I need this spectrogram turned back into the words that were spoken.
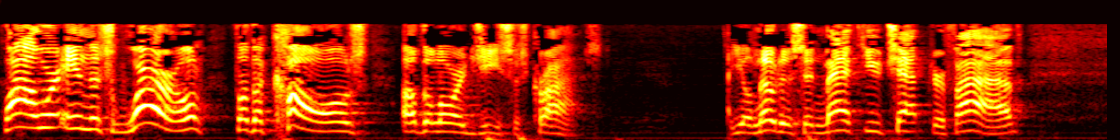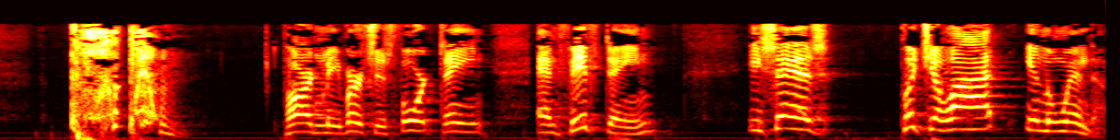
while we're in this world for the cause of the Lord Jesus Christ. You'll notice in Matthew chapter 5, pardon me, verses 14 and 15, he says, put your light in the window.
